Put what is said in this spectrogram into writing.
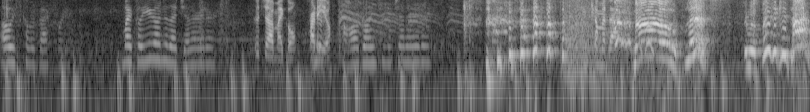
Oh, he's coming back for you. Michael, you going to that generator? Good job, Michael. Proud of you. All going to the generator? He's coming back. no, Blitz! It was basically done!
